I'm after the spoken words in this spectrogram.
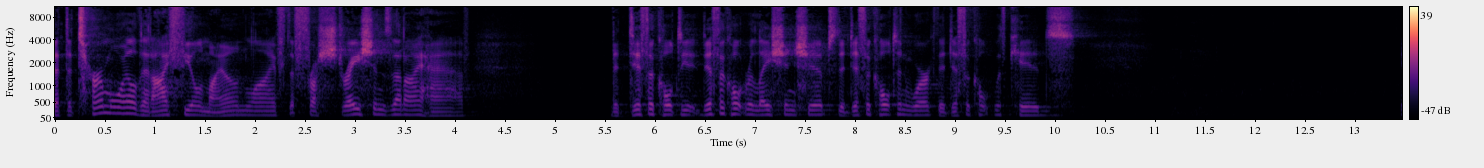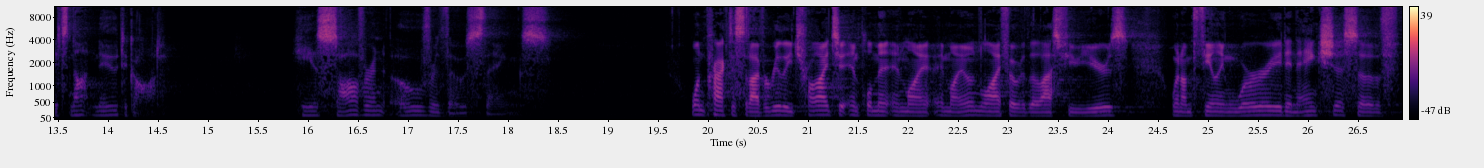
that the turmoil that I feel in my own life, the frustrations that I have, the difficulty, difficult relationships, the difficult in work, the difficult with kids, it's not new to God. He is sovereign over those things. One practice that I've really tried to implement in my, in my own life over the last few years when I'm feeling worried and anxious of,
